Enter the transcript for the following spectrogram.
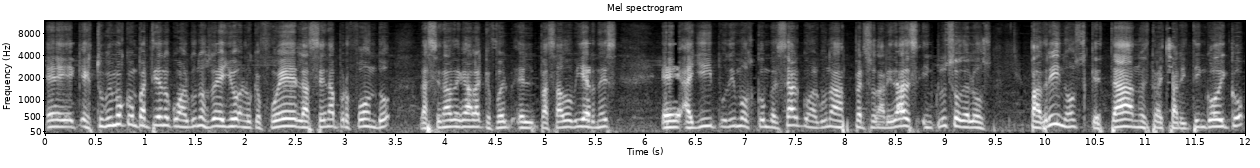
Eh, estuvimos compartiendo con algunos de ellos en lo que fue la cena profundo, la cena de gala que fue el, pasado viernes. Eh, allí pudimos conversar con algunas personalidades, incluso de los padrinos, que está nuestra Charitín Goico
